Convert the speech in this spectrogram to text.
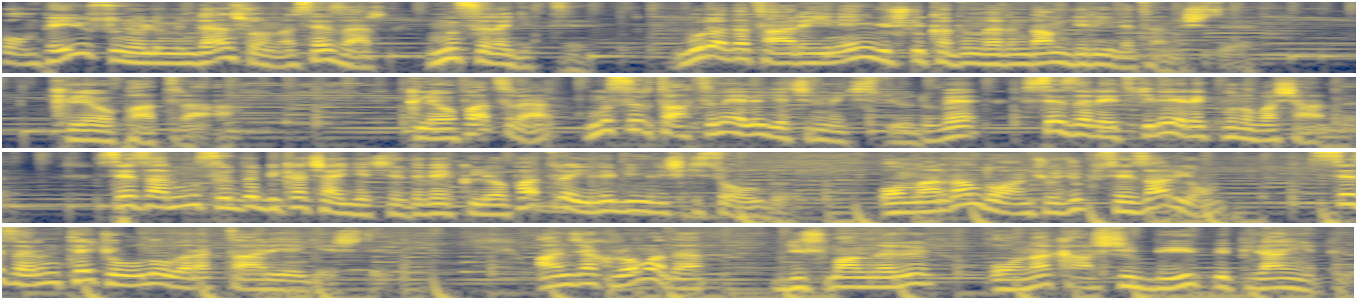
Pompeius'un ölümünden sonra Sezar Mısır'a gitti. Burada tarihin en güçlü kadınlarından biriyle tanıştı. Kleopatra. Kleopatra Mısır tahtını ele geçirmek istiyordu ve Sezar'ı etkileyerek bunu başardı. Sezar Mısır'da birkaç ay geçirdi ve Kleopatra ile bir ilişkisi oldu. Onlardan doğan çocuk Sezaryon, Sezar'ın tek oğlu olarak tarihe geçti. Ancak Roma'da düşmanları ona karşı büyük bir plan yapıyordu.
